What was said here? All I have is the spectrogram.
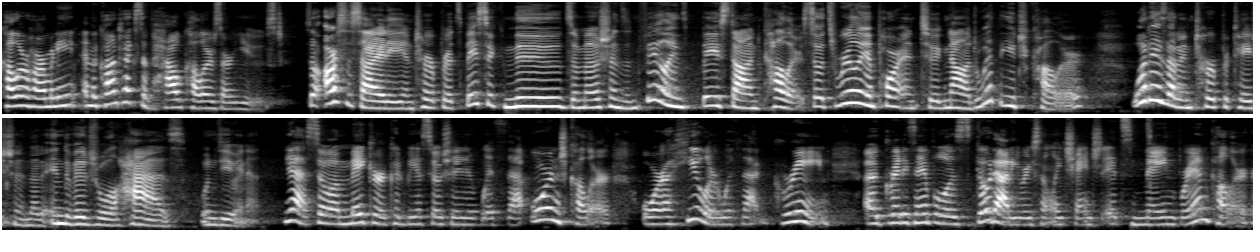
color harmony, and the context of how colors are used. So our society interprets basic moods, emotions, and feelings based on colors. So it's really important to acknowledge with each color, what is that interpretation that an individual has when viewing it? Yeah, so a maker could be associated with that orange color or a healer with that green. A great example is GoDaddy recently changed its main brand color.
